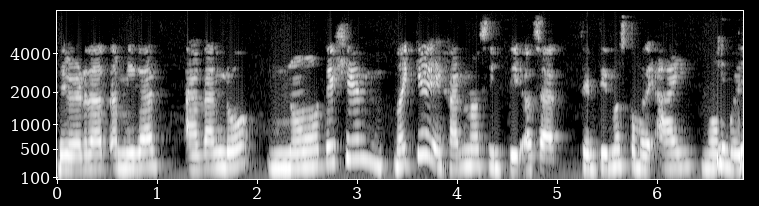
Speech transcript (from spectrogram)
de verdad, amigas, háganlo. No dejen, no hay que dejarnos sentir, o sea, sentirnos como de, ay, no, pues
